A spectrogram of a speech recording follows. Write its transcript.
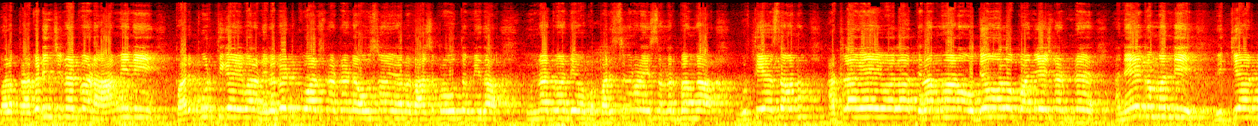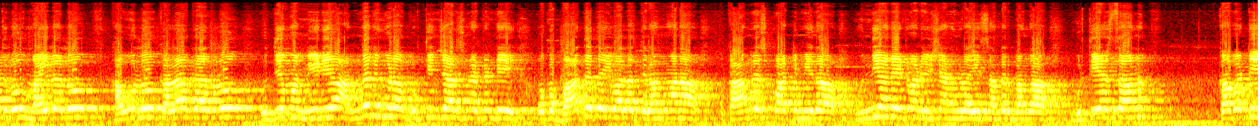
వాళ్ళు ప్రకటించినటువంటి హామీని పరిపూర్తిగా ఇవాళ నిలబెట్టుకోవాల్సినటువంటి అవసరం ఇవాళ రాష్ట్ర ప్రభుత్వం మీద ఉన్నటువంటి ఒక పరిస్థితిని కూడా ఈ సందర్భంగా గుర్తు చేస్తాను. అట్లాగే ఇవాళ తెలంగాణ ఉద్యమంలో పనిచేసినటువంటి అనేక మంది విద్యార్థులు మహిళలు కవులు కళాకారులు ఉద్యమ మీడియా అందరినీ కూడా గుర్తించాల్సినటువంటి ఒక బాధ్యత ఇవాళ తెలంగాణ కాంగ్రెస్ పార్టీ మీద ఉంది అనేటువంటి విషయాన్ని కూడా ఈ సందర్భంగా గుర్తు చేస్తాను. కాబట్టి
